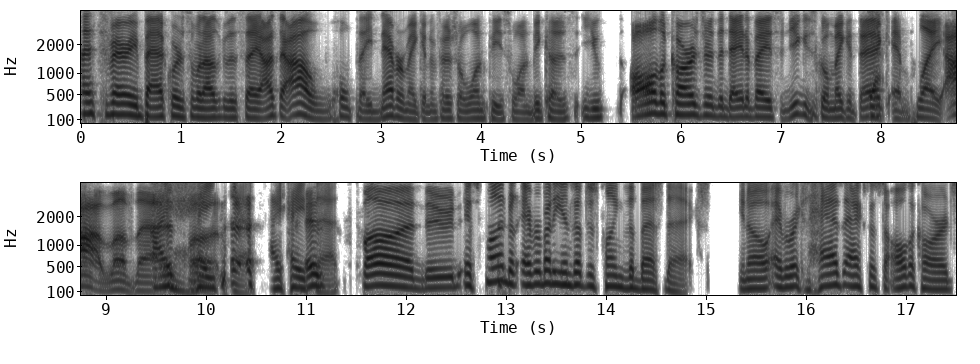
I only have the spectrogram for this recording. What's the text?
That's very backwards to what I was gonna say. I say I hope they never make an official One Piece one because you all the cards are in the database and you can just go make a Yeah. deck and play. I love that. I it's hate fun. that. I hate it's that. fun, dude. It's fun, but everybody ends up just playing the best decks. You know, everybody has access to all the cards.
